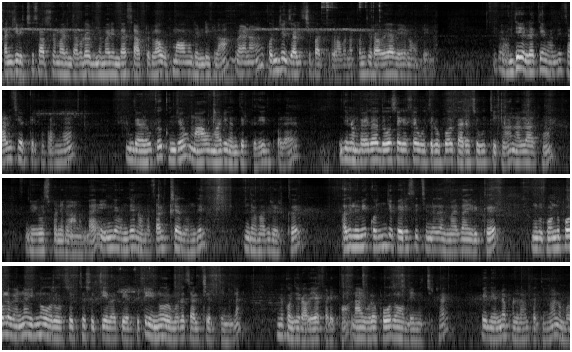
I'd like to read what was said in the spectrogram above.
கஞ்சி வச்சு சாப்பிட்ற மாதிரி இருந்தால் கூட இந்த மாதிரி இருந்தால் சாப்பிட்டுக்கலாம். உப்புமாவும் கிண்டிக்கலாம். வேணாம் கொஞ்சம் ஜலிச்சு பார்த்துக்கலாம். வேணாம் கொஞ்சம் ரவையாக வேணும் அப்படின்னு. இப்போ வந்து எல்லாத்தையும் வந்து ஜலிச்சு எடுத்துருக்கேன் பாருங்கள் இந்த அளவுக்கு கொஞ்சம் மாவு மாதிரி வந்திருக்குது இது போல். இது நம்ம ஏதாவது தோசை கசை ஊற்றுறப்போ கரைச்சி ஊற்றிக்கலாம் நல்லாயிருக்கும். இதை யூஸ் பண்ணிக்கலாம் நம்ம. இங்கே வந்து நம்ம தளிச்சது வந்து இந்த மாதிரி இருக்குது அதுலேயுமே கொஞ்சம் பெருசு சின்னது அந்த மாதிரி தான் இருக்குது உங்களுக்கு ஒன்று போல் வேணால் இன்னும் ஒரு சுற்றி சுற்றி எல்லாத்தையும் எடுத்துகிட்டு இன்னொரு முறை தளிச்சு எடுத்திங்கன்னா இன்னும் கொஞ்சம் ரவையாக கிடைக்கும். நான் இவ்வளோ போதும் அப்படின்னு வச்சுட்டேன் இப்போ இது என்ன பண்ணலான்னு பார்த்தீங்கன்னா நம்ம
